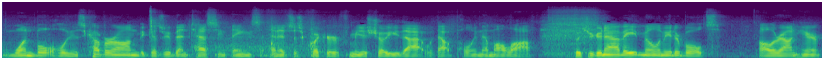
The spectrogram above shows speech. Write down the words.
one bolt holding this cover on because we've been testing things and it's just quicker for me to show you that without pulling them all off. But you're gonna have eight millimeter bolts all around here.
